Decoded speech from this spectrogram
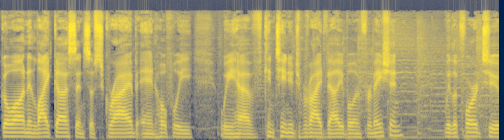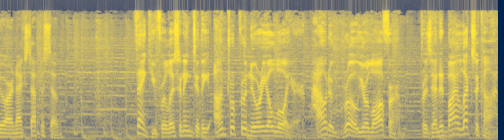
Go on and like us and subscribe and hopefully we have continued to provide valuable information. We look forward to our next episode. Thank you for listening to The Entrepreneurial Lawyer How to Grow Your Law Firm, presented by Lexicon.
